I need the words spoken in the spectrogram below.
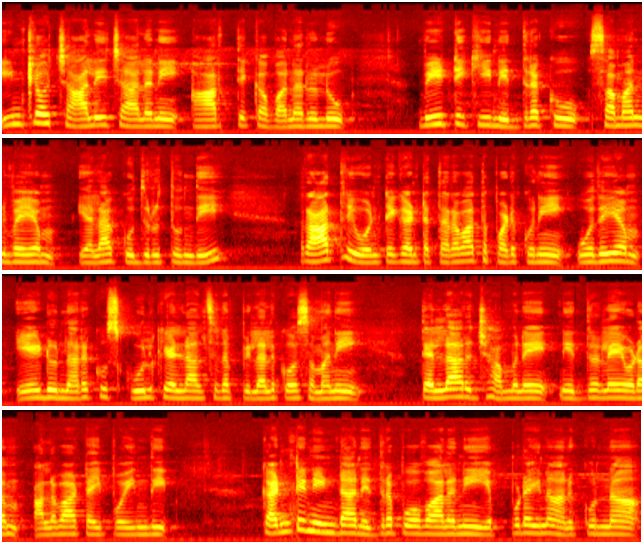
ఇంట్లో చాలీ చాలని ఆర్థిక వనరులు వీటికి నిద్రకు సమన్వయం ఎలా కుదురుతుంది? రాత్రి ఒంటి గంట తర్వాత పడుకుని ఉదయం ఏడున్నరకు స్కూల్కి వెళ్ళాల్సిన పిల్లల కోసమని తెల్లారుజామునే నిద్రలేవడం అలవాటైపోయింది. కంటి నిండా నిద్రపోవాలని ఎప్పుడైనా అనుకున్నా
